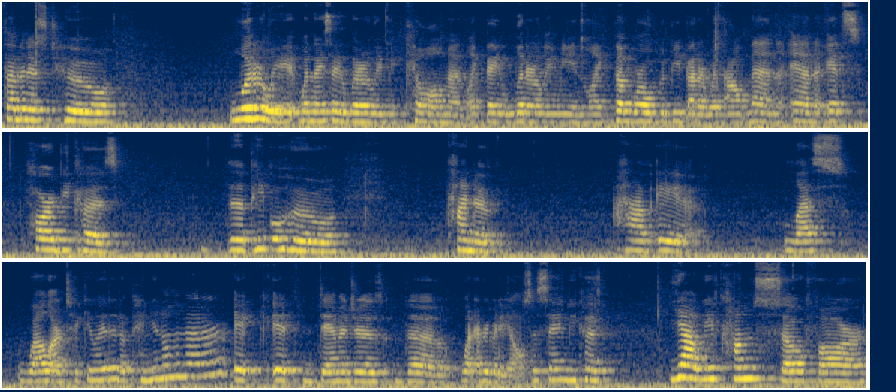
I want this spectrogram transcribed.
feminist who literally when they say literally kill all men like they literally mean like the world would be better without men and it's hard because the people who kind of have a less well articulated opinion on the matter it it damages the what everybody else is saying because yeah we've come so far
